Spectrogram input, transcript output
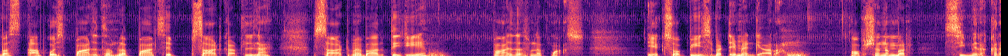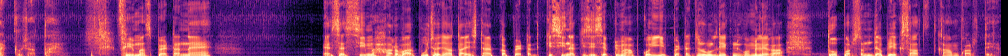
बस आपको इस पाँच दशमलव पाँच से साठ काट लेना है। साठ में भाग दीजिए, पाँच दशमलव पाँच, एक सौ बीस बटे में ग्यारह। ऑप्शन नंबर सी मेरा करेक्ट हो जाता है। फ़ेमस पैटर्न है एसएससी में हर बार पूछा जाता है इस टाइप का पैटर्न किसी ना किसी सेप्ट में आपको ये पैटर्न ज़रूर देखने को मिलेगा। दो पर्सन जब एक साथ काम करते हैं।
